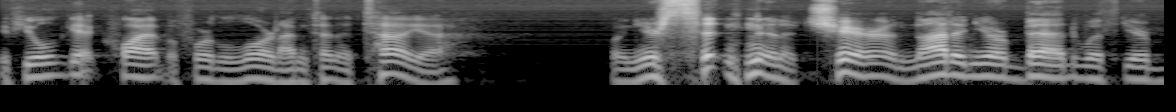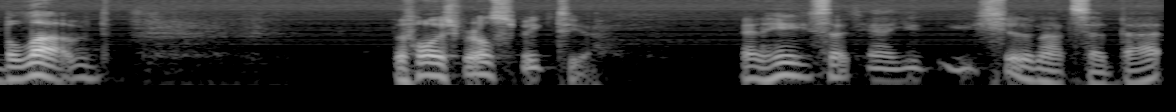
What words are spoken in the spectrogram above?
if you'll get quiet before the Lord, I'm going to tell you, when you're sitting in a chair and not in your bed with your beloved, the Holy Spirit will speak to you. And he said, Yeah, you, you should have not said that.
